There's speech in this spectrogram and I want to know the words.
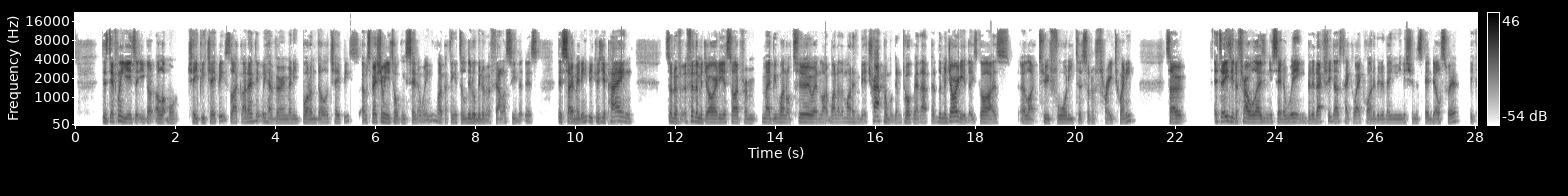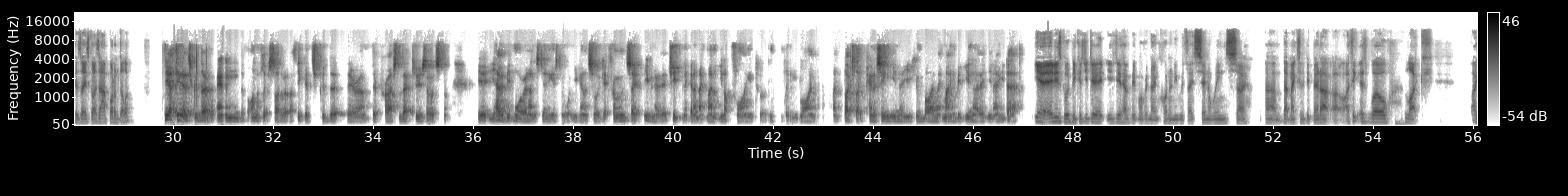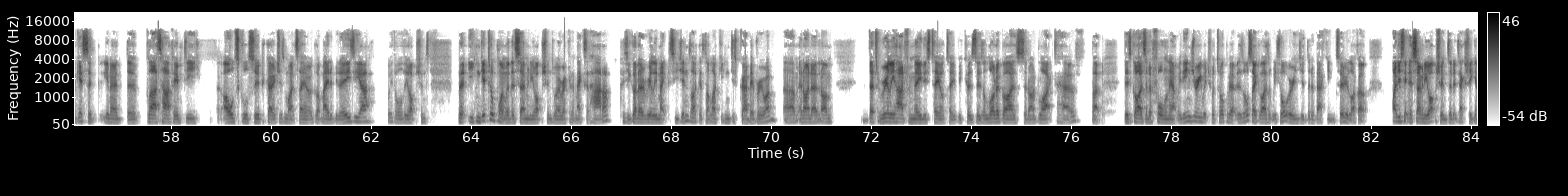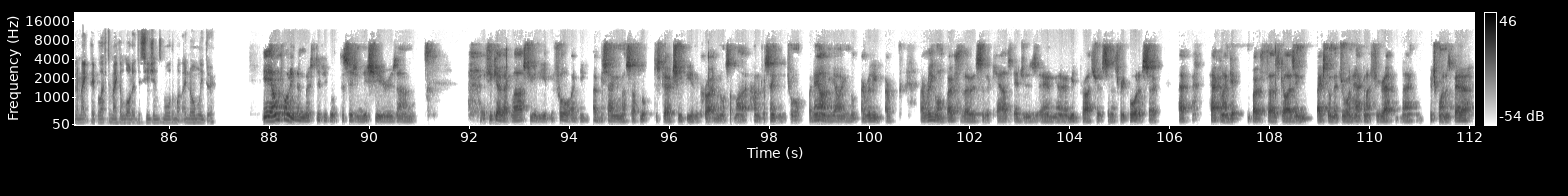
there's definitely years that you got a lot more cheapy cheapies. Like I don't think we have very many bottom dollar cheapies, um, especially when you're talking center wing. Like I think it's a little bit of a fallacy that there's there's so many because you're paying sort of for the majority aside from maybe one or two and like one of them might even be a trap and we're going to talk about that but the majority of these guys are like 240 to sort of 320 so it's easy to throw all those in your center wing but it actually does take away quite a bit of ammunition to spend elsewhere because those guys aren't bottom dollar Yeah, I think that's good though. And on the flip side of it, I think it's good that they're um, they're priced to that too. So it's not, yeah, you have a bit more of an understanding as to what you're going to sort of get from them. So even though they're cheap and they're going to make money, you're not flying into it completely blind. Like blokes like Penasini, you know, you can buy and make money, but you know that you know you don't Yeah, it is good because you do you do have a bit more of a known quantity with those center wings, so um, that makes it a bit better. I, I think as well, like I guess the, you know the glass half empty, old school super coaches might say oh, it got made a bit easier with all the options, but you can get to a point where there's so many options where I reckon it makes it harder because you've got to really make decisions. Like it's not like you can just grab everyone, um, and I know that I'm. That's really hard for me this TLT because there's a lot of guys that I'd like to have, but there's guys that have fallen out with injury, which we'll talk about. There's also guys that we thought were injured that are back in too. Like I, I just think there's so many options that it's actually going to make people have to make a lot of decisions more than what they normally do. Yeah, I'm finding the most difficult decision this year is um, if you go back last year, the year before, I'd be I'd be saying to myself, look, just go cheapy than Crichton or something like hundred percent in the draw. But now I'm going, look, I really I, I really want both of those sort of cows edges and you know, mid price for centre three quarters. So uh, how can I get both those guys in based on their draw, and how can I figure out you know, which one is better?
